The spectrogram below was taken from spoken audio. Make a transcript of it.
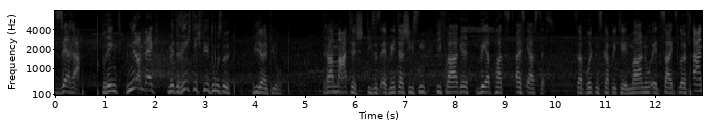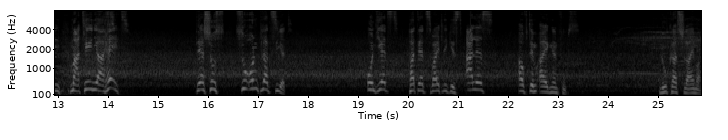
Serra bringt Nürnberg mit richtig viel Dusel wieder in Führung. Dramatisch dieses Elfmeterschießen. Die Frage, wer patzt als erstes? Saarbrückens Kapitän Manuel Zeitz läuft an. Martinia hält. Der Schuss zu unplatziert. Und jetzt hat der Zweitligist alles auf dem eigenen Fuß. Lukas Schleimer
